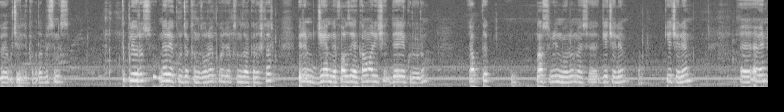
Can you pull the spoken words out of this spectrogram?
Şöyle bu şekilde kapatabilirsiniz. Tıklıyoruz. Nereye kuracaksınız? Oraya koyacaksınız arkadaşlar. Benim CM'de fazla yer kalmadığı için D'ye kuruyorum. Yaptık. Nasıl bilmiyorum. Neyse geçelim. Geçelim. Ee, evet.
